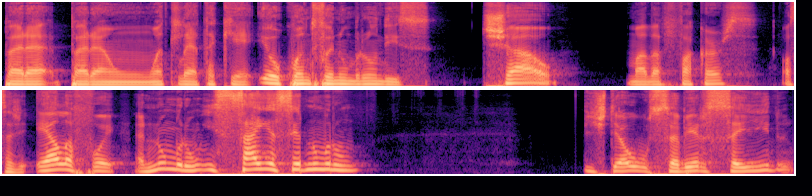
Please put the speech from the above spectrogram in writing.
para, para um atleta que é eu quando foi número um disse tchau, motherfuckers. Ou seja, ela foi a número um e sai a ser número um. Isto é o saber sair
